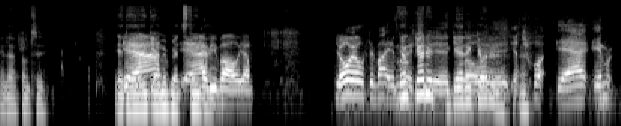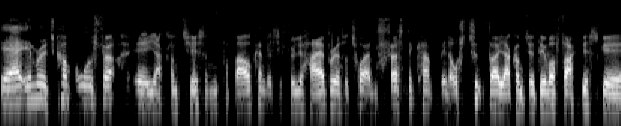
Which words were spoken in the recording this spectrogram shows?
eller kom til Ja, det ja, var ikke Emirates Ja, vi var jo, jeg, jo, jo, det var Emirates. Jo, gjorde det. Det, det, det, gjorde det. Øh, jeg ja. tror, ja, Emer, ja, Emirates kom året før. Øh, jeg kom til sådan på bagkanten selvfølgelig Hybrid, så tror jeg, den første kamp et års tid før jeg kom til, det var faktisk uh,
